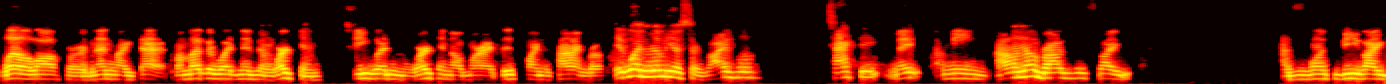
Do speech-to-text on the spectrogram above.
well off, or nothing like that. My mother wasn't even working. She wasn't working no more at this point in time, bro. It wasn't really a survival tactic, mate. I mean, I don't know, bro. I was just like, I just wanted to be like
